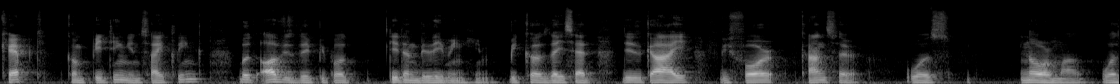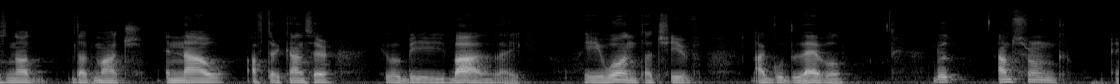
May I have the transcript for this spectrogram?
kept competing in cycling, but obviously people didn't believe in him because they said this guy before cancer was normal, was not that much, and now after cancer he will be bad, like he won't achieve a good level. But Armstrong uh,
